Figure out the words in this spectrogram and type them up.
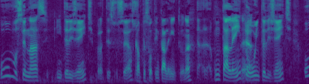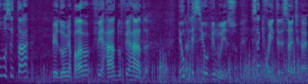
ou você nasce inteligente para ter sucesso, Aquela pessoa tem talento, né? com talento É. ou inteligente, ou você tá, perdoa minha palavra, ferrado, ferrada. Eu cresci ouvindo isso. Isso aqui foi interessante, cara.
